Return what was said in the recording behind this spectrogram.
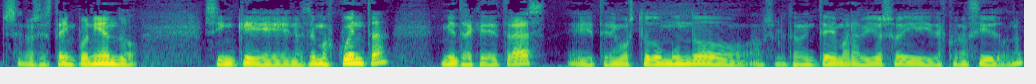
se nos está imponiendo sin que nos demos cuenta, mientras que detrás eh, tenemos todo un mundo absolutamente maravilloso y desconocido. ¿no?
